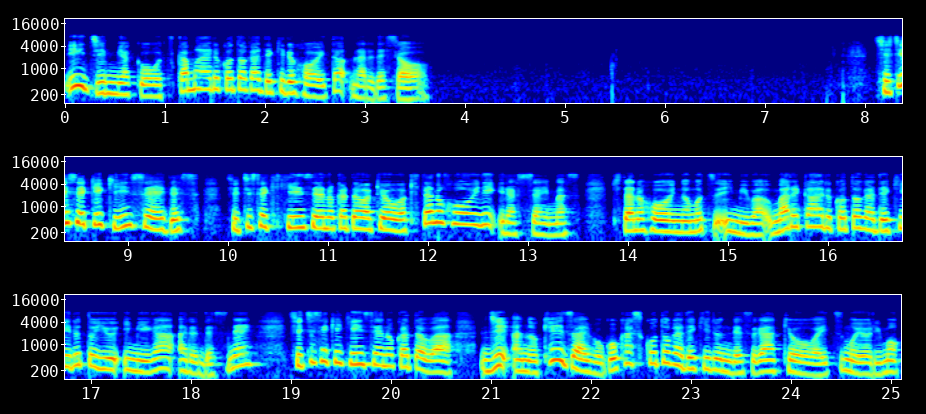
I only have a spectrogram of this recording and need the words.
いい人脈を捕まえることができる方位となるでしょう。七石金星です。七石金星の方は今日は北の方位にいらっしゃいます。北の方位の持つ意味は生まれ変わることができるという意味があるんですね。七石金星の方はじあの経済を動かすことができるんですが今日はいつもよりも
